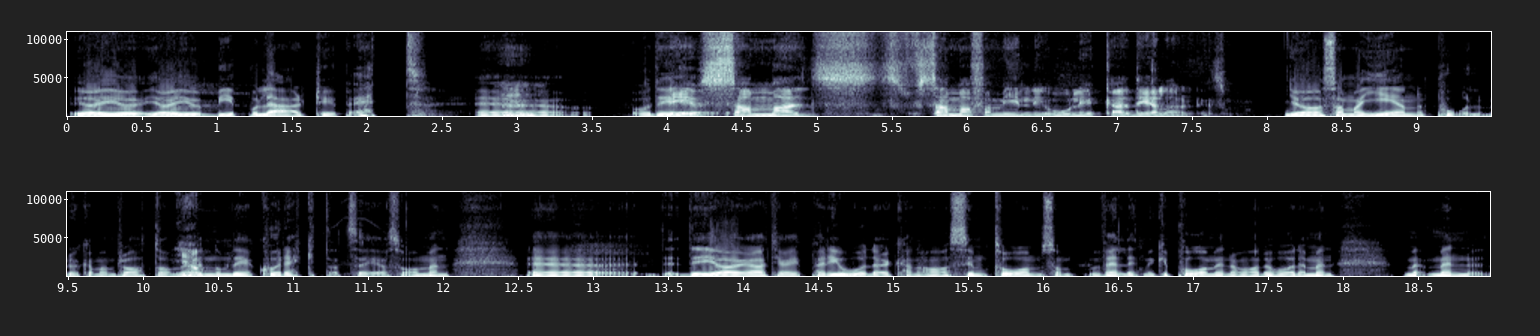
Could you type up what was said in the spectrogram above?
Jag är ju, jag är ju bipolär typ 1. Mm. Eh, och det, det är samma, samma familj, olika delar. Liksom. Ja, samma genpool brukar man prata om. Ja. Jag vet inte om det är korrekt att säga så. Men eh, det gör ju att jag i perioder kan ha symptom som väldigt mycket påminner om ADHD. Men, men,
